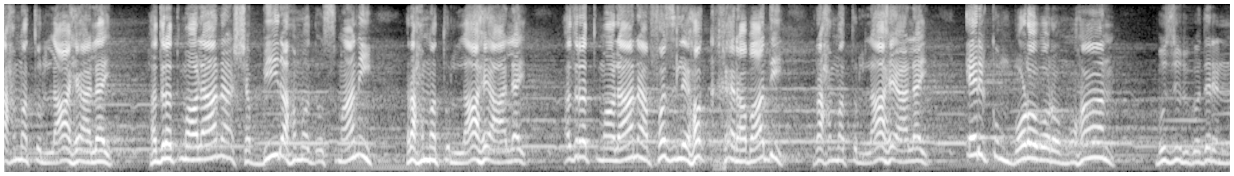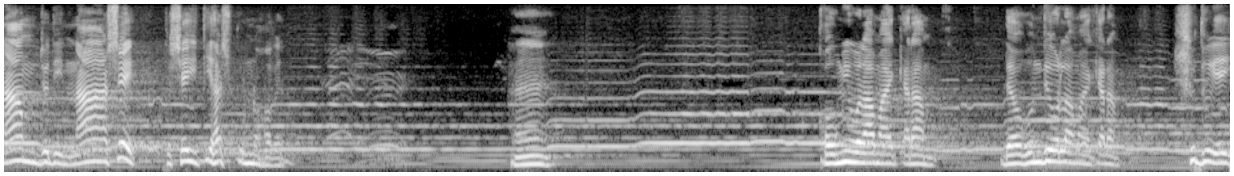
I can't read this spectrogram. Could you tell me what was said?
রহমতুল্লাহ আলাই হজরত মৌলানা শব্বীর আহমদ ওসমানী রহমতুল্লাহ আলাই হজরত মৌলানা ফজলে হক খেরাবাদি রহমতুল্লাহ আলাই এরকম বড় বড় মহান বুজুর্গদের নাম যদি না আসে, তো সেই ইতিহাস পূর্ণ হবে না। হ্যাঁ। কৌমি ওলামায় কারাম, দেওবন্দি ওলামায় কারাম, শুধু এই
